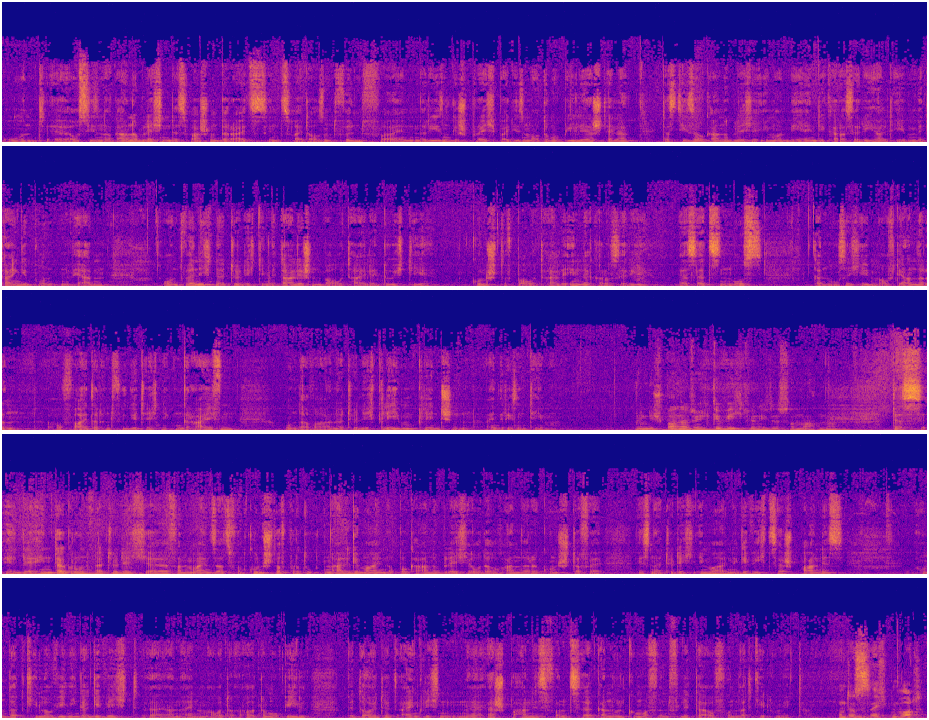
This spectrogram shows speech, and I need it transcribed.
Und äh, aus diesen Organoblechen, das war schon bereits in 2005 ein Riesengespräch bei diesem Automobilhersteller, dass diese Organobleche immer mehr in die Karosserie halt eben mit eingebunden werden. Und wenn ich natürlich die metallischen Bauteile durch die Kunststoffbauteile in der Karosserie ersetzen muss, dann muss ich eben auf die anderen, auf weiteren Fügetechniken greifen. Und da war natürlich Kleben, Clinchen ein Riesenthema. Und ich spare natürlich Gewicht, wenn ich das so mache. Ne? Das, der Hintergrund natürlich äh, von dem Einsatz von Kunststoffprodukten allgemein, ob Organobleche oder auch andere Kunststoffe, ist natürlich immer eine Gewichtsersparnis. 100 Kilo weniger Gewicht äh, an einem Auto, Automobil bedeutet eigentlich eine Ersparnis von ca. 0,5 Liter auf 100 Kilometer. Und das ist echt ein Wort.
